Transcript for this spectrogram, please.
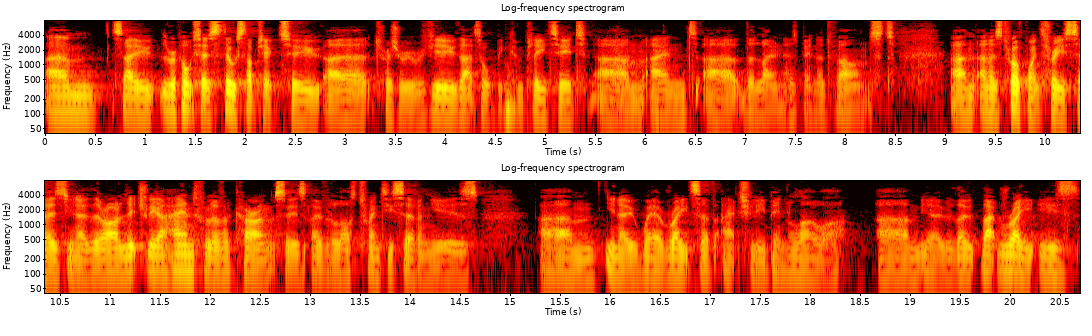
Um, so the report says still subject to uh, Treasury review. That's all been completed um, and uh, the loan has been advanced. Um, and as 12.3 says, you know, there are literally a handful of occurrences over the last 27 years, um, you know, where rates have actually been lower. Um, you know, that rate is,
